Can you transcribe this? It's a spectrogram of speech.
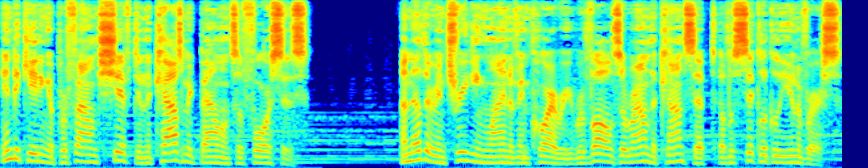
indicating a profound shift in the cosmic balance of forces. Another intriguing line of inquiry revolves around the concept of a cyclical universe.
